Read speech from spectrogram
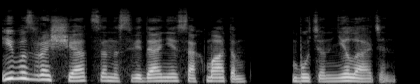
и возвращаться на свидание с Ахматом, будь он не ладен.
